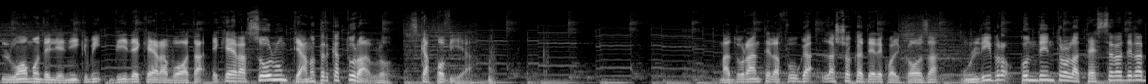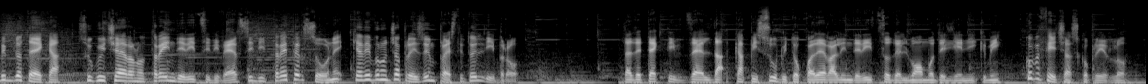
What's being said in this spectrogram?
l'uomo degli enigmi vide che era vuota e che era solo un piano per catturarlo. Scappò via. Ma durante la fuga lasciò cadere qualcosa, un libro con dentro la tessera della biblioteca, su cui c'erano tre indirizzi diversi di tre persone che avevano già preso in prestito il libro. La detective Zelda capì subito qual era l'indirizzo dell'uomo degli enigmi. Come fece a scoprirlo?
